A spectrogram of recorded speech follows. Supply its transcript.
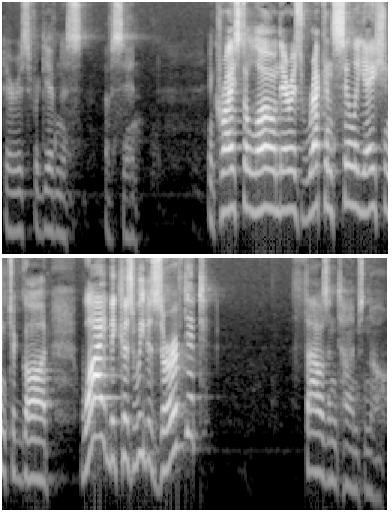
there is forgiveness of sin. In Christ alone, there is reconciliation to God. Why? Because we deserved it? A thousand times no.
